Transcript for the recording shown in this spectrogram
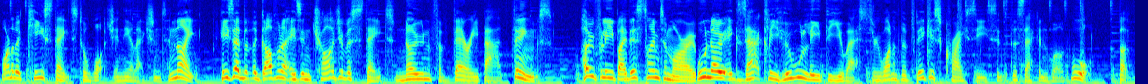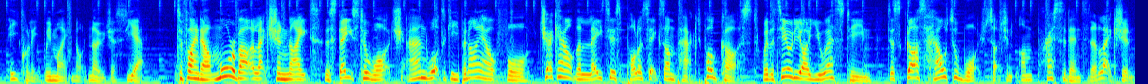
one of the key states to watch in the election tonight. He said that the governor is in charge of a state known for very bad things. Hopefully, by this time tomorrow, we'll know exactly who will lead the US through one of the biggest crises since the Second World War. But equally, we might not know just yet. To find out more about election night, the states to watch, and what to keep an eye out for, check out the latest Politics Unpacked podcast, where the TLDR US team discuss how to watch such an unprecedented election.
